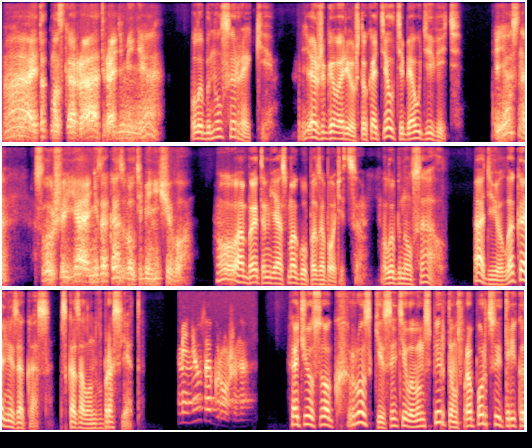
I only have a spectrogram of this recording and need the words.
«А, этот маскарад ради меня?» — улыбнулся Рекки. «Я же говорю, что хотел тебя удивить». «Ясно. Слушай, я не заказывал тебе ничего. «О, об этом я смогу позаботиться», — улыбнулся Ал. «Адью, локальный заказ», — сказал он в браслет. Меню загружено. «Хочу сок роски с этиловым спиртом в пропорции 3 к 1»,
